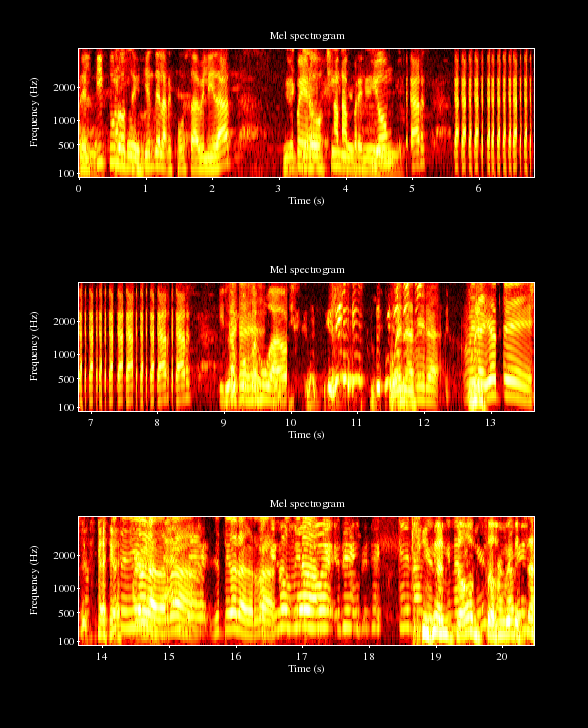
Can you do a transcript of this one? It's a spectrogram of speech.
del título, se entiende la responsabilidad, pero Chile, a presión, pues. car- car- car- y tampoco es jugador. Mira, mira, yo te, yo te digo la verdad, yo te digo la verdad. No Tú mira, puedo, eh, sí, sí, sí, ¿qué nadie- Keenan qué nadie Thompson, güey, esa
